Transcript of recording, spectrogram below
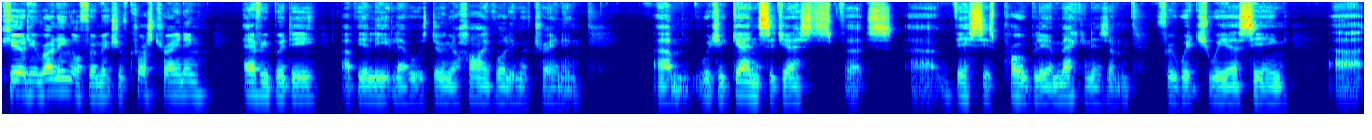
purely running or for a mixture of cross training. Everybody at the elite level is doing a high volume of training, um, which again suggests that uh, this is probably a mechanism through which we are seeing uh,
